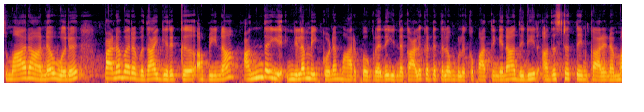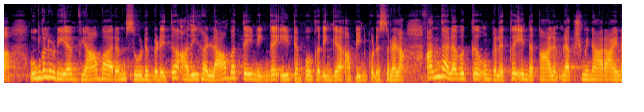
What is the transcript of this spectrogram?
சுமாரான ஒரு பணவரவு தான் இருக்குது அப்படின்னா அந்த நிலைமை கூட மாறப்போகிறது. இந்த காலகட்டத்தில் உங்களுக்கு பார்த்தீங்கன்னா திடீர் அதிர்ஷ்டத்தின் காரணமாக உங்களுடைய வியாபாரம் சூடுபிடித்து அதிக லாபத்தை நீங்கள் ஈட்டப் போகிறீங்க அப்படின்னு கூட சொல்லலாம். அந்த அளவுக்கு உங்களுக்கு இந்த காலம் லக்ஷ்மி நாராயண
